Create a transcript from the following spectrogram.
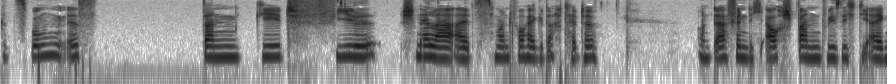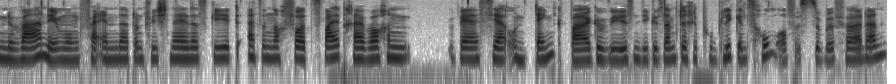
gezwungen ist, dann geht viel schneller, als man vorher gedacht hätte. Und da finde ich auch spannend, wie sich die eigene Wahrnehmung verändert und wie schnell das geht. Also noch vor zwei, drei Wochen wäre es ja undenkbar gewesen, die gesamte Republik ins Homeoffice zu befördern.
